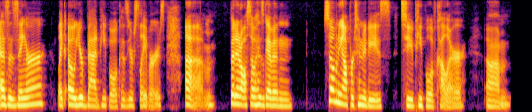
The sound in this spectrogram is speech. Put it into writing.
as a zinger, like, oh, you're bad people because you're slavers. Um, but it also has given so many opportunities to people of color um,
